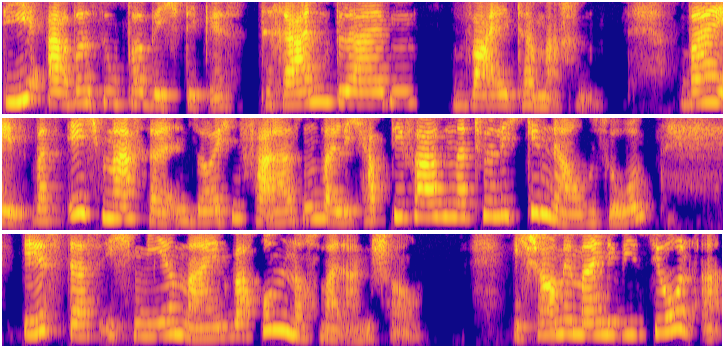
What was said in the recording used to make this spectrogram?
die aber super wichtig ist. Dranbleiben, weitermachen. Weil was ich mache in solchen Phasen, weil ich habe die Phasen natürlich genauso, ist, dass ich mir mein Warum nochmal anschaue. Ich schaue mir meine Vision an.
